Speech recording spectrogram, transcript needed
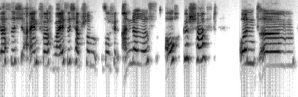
dass ich einfach weiß, ich habe schon so viel anderes auch geschafft. Und ähm,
